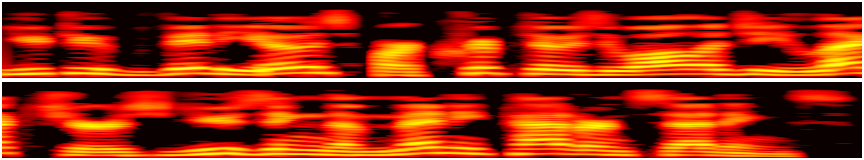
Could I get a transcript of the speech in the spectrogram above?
YouTube videos, or cryptozoology lectures using the many pattern settings.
